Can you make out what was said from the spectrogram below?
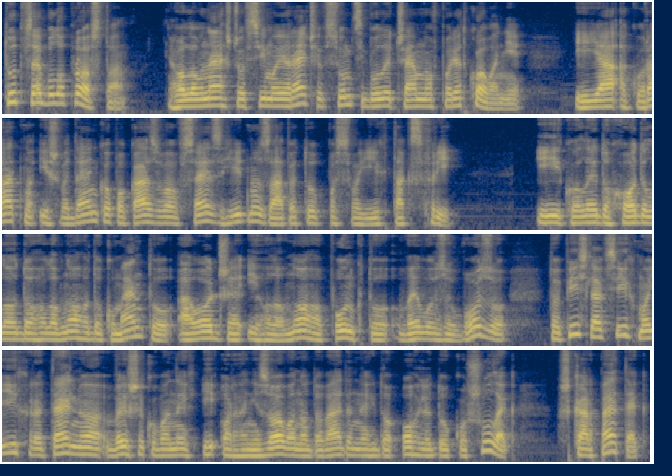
Тут все було просто. Головне, що всі мої речі в сумці були чемно впорядковані, і я акуратно і швиденько показував все згідно запиту по своїх такс-фрі. І коли доходило до головного документу, а отже і головного пункту вивозу возу, то після всіх моїх ретельно вишикуваних і організовано доведених до огляду кошулек, шкарпетек,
